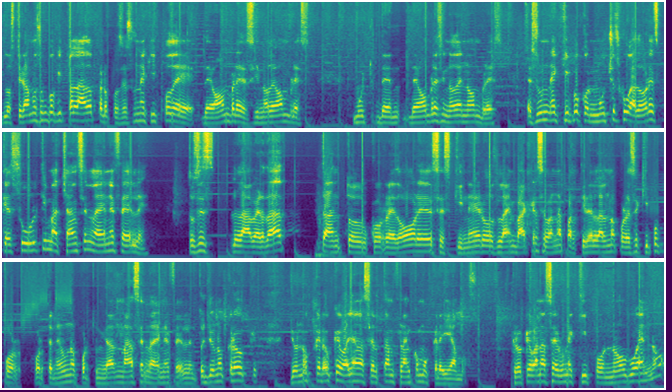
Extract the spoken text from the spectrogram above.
los tiramos un poquito al lado, pero pues es un equipo de, de hombres y no de hombres. De, de hombres y no de nombres. Es un equipo con muchos jugadores que es su última chance en la NFL. Entonces, la verdad, tanto corredores, esquineros, linebackers se van a partir el alma por ese equipo por, por tener una oportunidad más en la NFL. Entonces, yo no creo que, yo no creo que vayan a ser tan plan como creíamos. Creo que van a ser un equipo no bueno,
